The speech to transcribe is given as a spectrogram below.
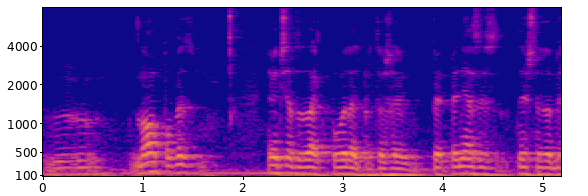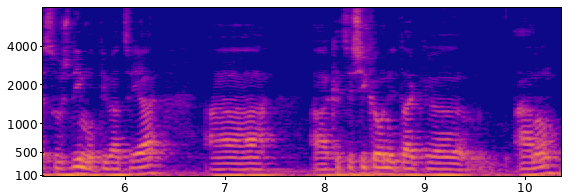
mm, No, povedz, neviem, či sa to tak povedať, pretože pe- peniaze v dnešnej dobe sú vždy motivácia a, a keď si šikovný, tak uh, áno,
